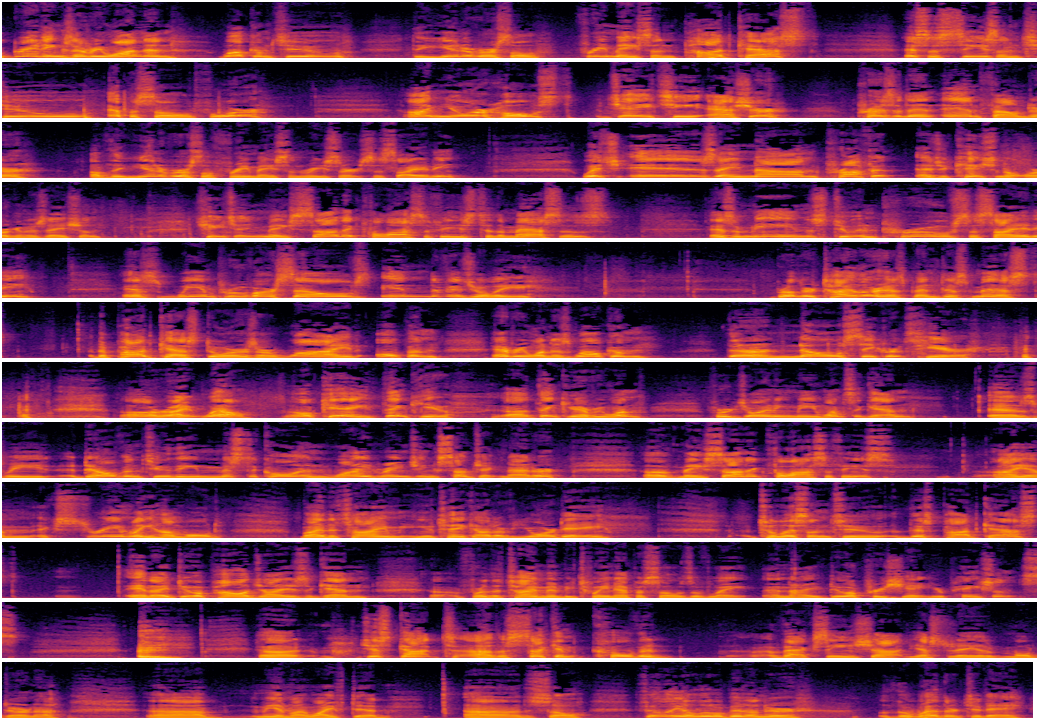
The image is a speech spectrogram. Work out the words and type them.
Well, greetings, everyone, and welcome to the Universal Freemason Podcast. This is season two, episode four. I'm your host, J.T. Asher, president and founder of the Universal Freemason Research Society, which is a non profit educational organization teaching Masonic philosophies to the masses as a means to improve society as we improve ourselves individually. Brother Tyler has been dismissed. The podcast doors are wide open. Everyone is welcome. There are no secrets here. All right. Well, okay. Thank you. Uh, thank you, everyone, for joining me once again as we delve into the mystical and wide ranging subject matter of Masonic philosophies. I am extremely humbled by the time you take out of your day to listen to this podcast. And I do apologize again uh, for the time in between episodes of late. And I do appreciate your patience. uh, just got uh, the second COVID a vaccine shot yesterday, Moderna. Uh, me and my wife did. Uh, so feeling a little bit under the weather today.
